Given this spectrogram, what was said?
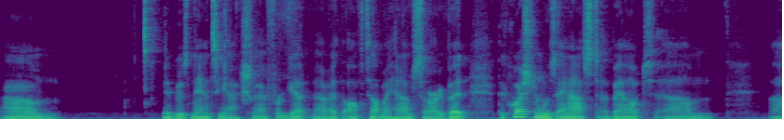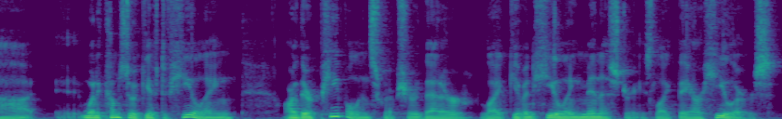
Um, maybe it was Nancy actually, I forget uh, off the top of my head, I'm sorry. But the question was asked about um, uh, when it comes to a gift of healing, are there people in Scripture that are like given healing ministries, like they are healers?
